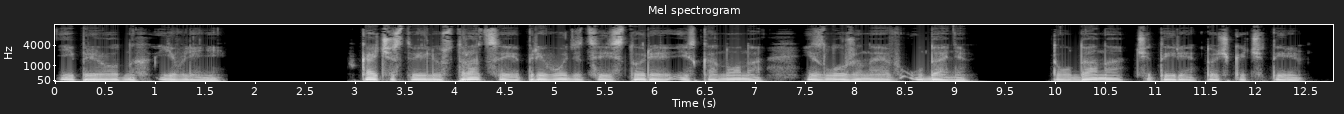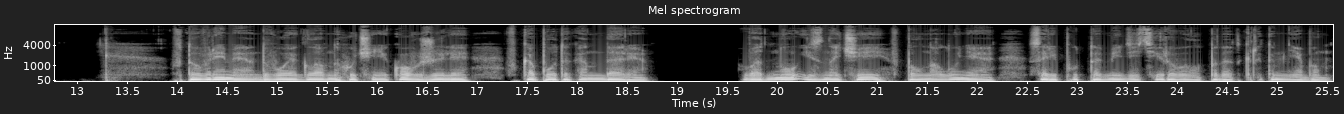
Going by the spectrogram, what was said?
и природных явлений. В качестве иллюстрации приводится история из канона, изложенная в Удане. Таудана 4.4. В то время двое главных учеников жили в Капота-Кандаре. В одну из ночей в полнолуние Сарипутта медитировал под открытым небом.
